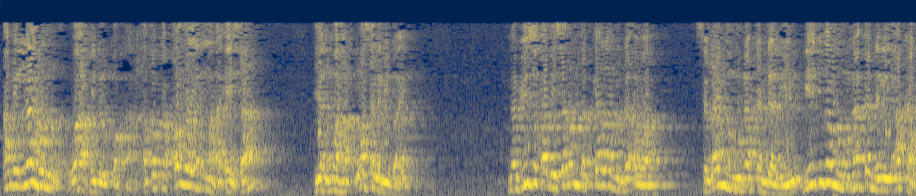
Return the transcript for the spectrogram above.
amillahul wahidul qahar ataukah Allah yang Maha Esa yang Maha Kuasa lebih baik? Nabi Yusuf alaihissalam tatkala berdakwah selain menggunakan dalil, dia juga menggunakan dalil akal.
